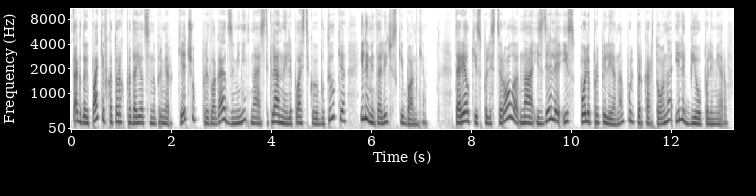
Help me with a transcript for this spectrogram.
Так, дойпаки, в которых продается, например, кетчуп, предлагают заменить на стеклянные или пластиковые бутылки или металлические банки тарелки из полистирола на изделия из полипропилена, пульперкартона или биополимеров.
